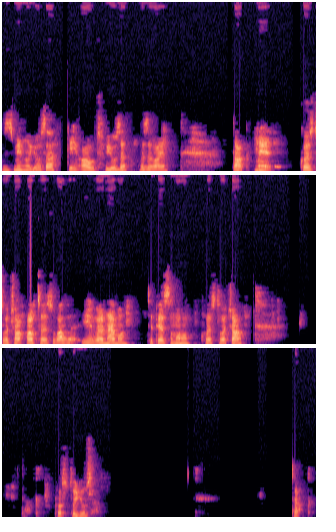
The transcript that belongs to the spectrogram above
зміну user і out user визиваємо. Так, ми користувача авторизували і вернемо тепер самого користувача. Так, просто user. Так,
